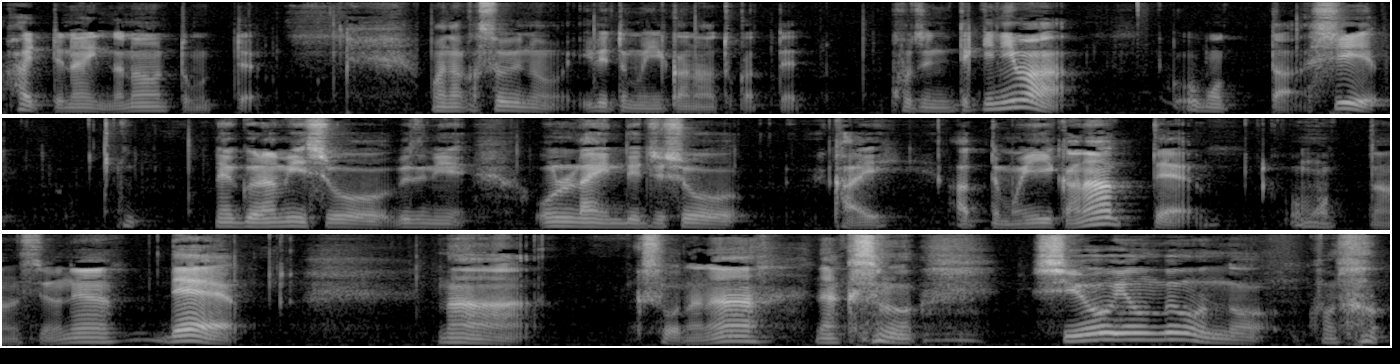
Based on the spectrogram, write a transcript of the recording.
入ってないんだなと思って、まあなんかそういうの入れてもいいかなとかって、個人的には思ったし、ね、グラミー賞別にオンラインで受賞会あってもいいかなって思ったんですよね。で、まあ、そうだな。なんかその、主要4部門の、この、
